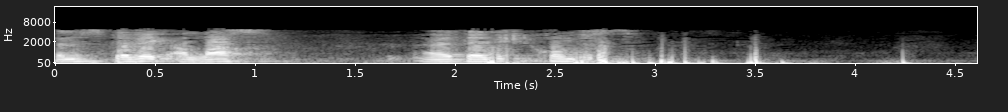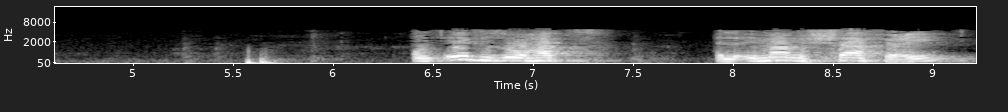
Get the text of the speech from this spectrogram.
Denn es ist der Weg Allahs, äh, der nicht krumm ist. Und ebenso hat Imam Shafi'i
